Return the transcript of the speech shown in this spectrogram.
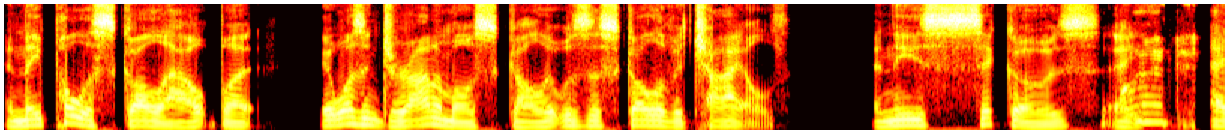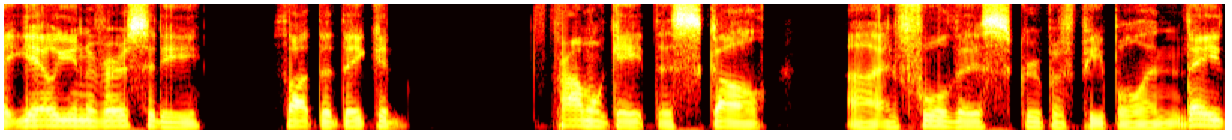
And they pull a skull out, but it wasn't Geronimo's skull. It was the skull of a child. And these sickos at, at Yale University thought that they could promulgate this skull uh, and fool this group of people, and they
